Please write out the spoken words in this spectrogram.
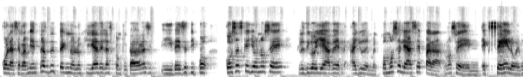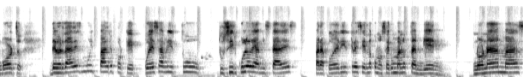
con las herramientas de tecnología de las computadoras y, y de ese tipo, cosas que yo no sé, les digo, oye, a ver, ayúdenme, ¿cómo se le hace para, no sé, en Excel o en Word? De verdad es muy padre porque puedes abrir tu, tu círculo de amistades para poder ir creciendo como ser humano también. No nada más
